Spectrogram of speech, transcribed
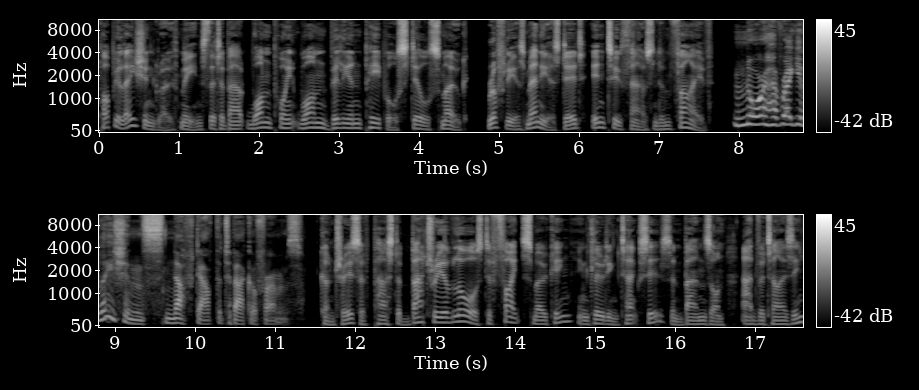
population growth means that about 1.1 billion people still smoke, roughly as many as did in 2005. Nor have regulations snuffed out the tobacco firms. Countries have passed a battery of laws to fight smoking, including taxes and bans on advertising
